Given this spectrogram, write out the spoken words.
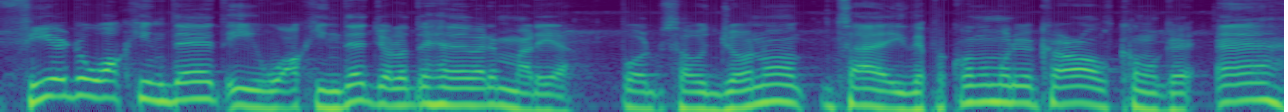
Fear the Walking Dead y Walking Dead yo los dejé de ver en María. Por, so, yo no, o sea, y después cuando murió Carl, como que, eh.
